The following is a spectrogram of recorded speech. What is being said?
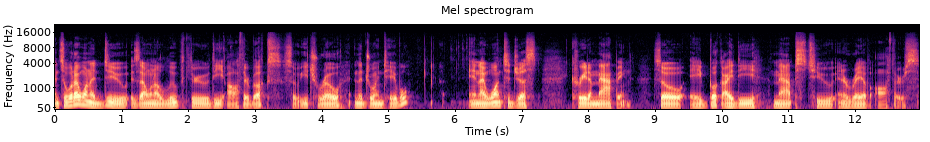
And so what I want to do is I want to loop through the author books, so each row in the join table, and I want to just create a mapping. So a book ID maps to an array of authors.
